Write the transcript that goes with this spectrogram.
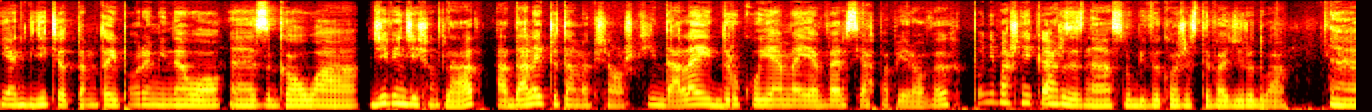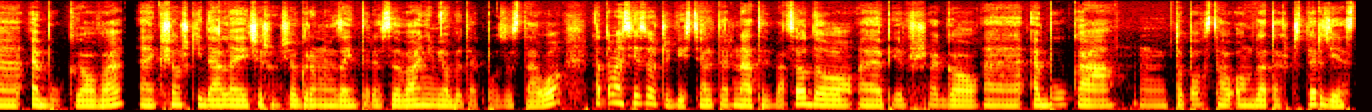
Jak widzicie, od tamtej pory minęło e, zgoła 90 lat, a dalej czytamy książki, dalej drukujemy je w wersjach papierowych, ponieważ nie każdy z nas lubi wykorzystywać źródła e, e-bookowe. E, książki dalej cieszą się ogromnym zainteresowaniem i oby tak pozostało. Natomiast jest oczywiście alternatywa. Co do pierwszego e-booka, mm, to powstał on w latach 40.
